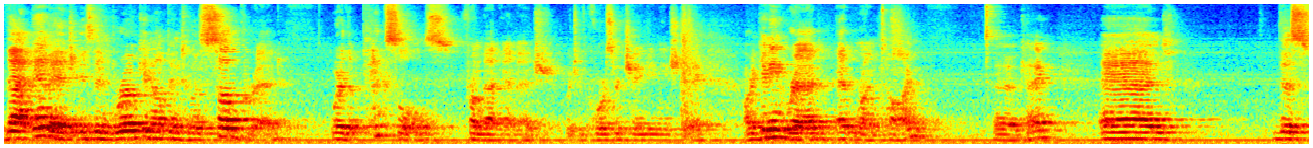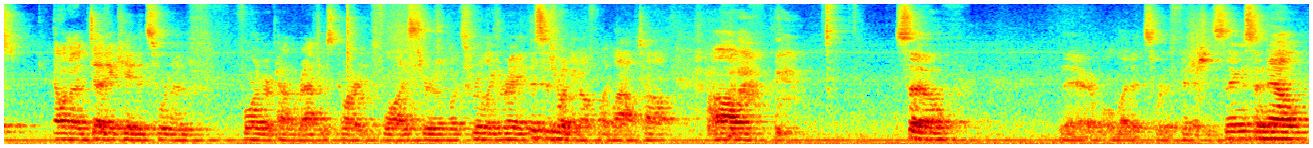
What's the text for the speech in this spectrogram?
that image is then broken up into a subgrid where the pixels from that image, which of course are changing each day, are getting read at runtime. Okay? And this on a dedicated sort of 400 pound graphics card. It flies through and looks really great. This is running off my laptop. Um, so there, we'll let it sort of finish its thing. So now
